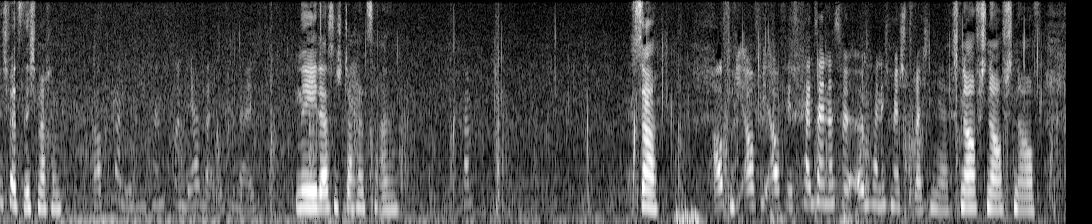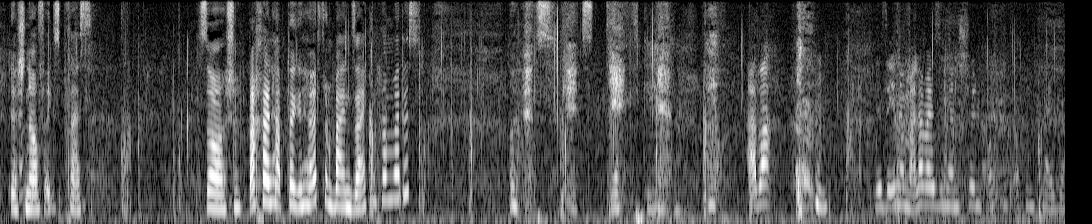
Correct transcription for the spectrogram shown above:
Ich will es nicht machen. Aber guck mal, Lucy, kannst von der Seite vielleicht. Nee, da ist ein Stachelzahn. So, Auf, auf, auf. Es kann sein, dass wir irgendwann nicht mehr sprechen jetzt. Schnauf, Schnauf, Schnauf. Der Schnauf-Express. So, Bachal habt ihr gehört, von beiden Seiten haben wir das. Und jetzt geht's. Jetzt geht's. Aber wir sehen normalerweise hier einen schönen Ausblick auf den Kaiser.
